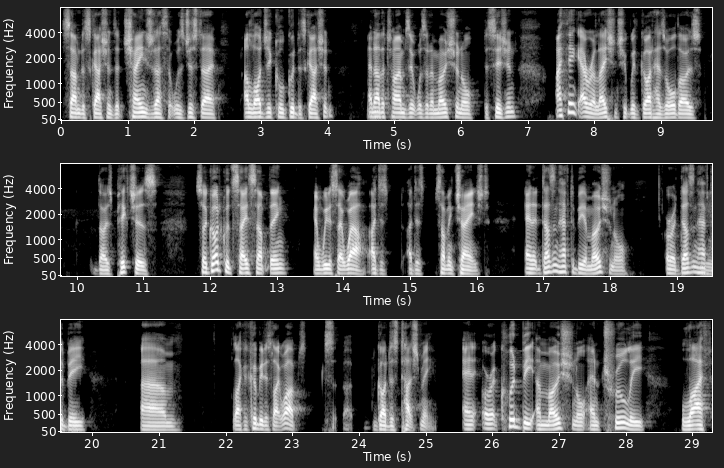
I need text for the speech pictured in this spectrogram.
some discussions that changed us. It was just a, a logical, good discussion. And mm-hmm. other times it was an emotional decision. I think our relationship with God has all those those pictures. So God could say something and we just say, Wow, I just I just something changed. And it doesn't have to be emotional or it doesn't have mm-hmm. to be um like it could be just like, well, uh, God just touched me. And or it could be emotional and truly life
